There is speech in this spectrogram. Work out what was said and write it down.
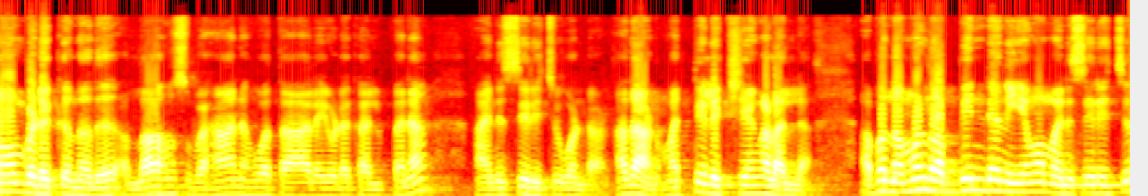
നോമ്പെടുക്കുന്നത് അള്ളാഹു സുബഹാനഹുവ താലയുടെ കൽപ്പന അനുസരിച്ചുകൊണ്ടാണ്. അതാണ് മറ്റ് ലക്ഷ്യങ്ങളല്ല. അപ്പം നമ്മൾ റബ്ബിന്റെ നിയമം അനുസരിച്ച്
